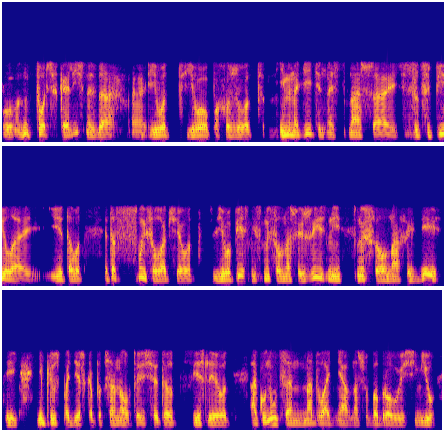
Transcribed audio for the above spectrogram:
ну, творческая личность, да. И вот его, похоже, вот именно деятельность наша зацепила. И это вот это смысл вообще вот его песни, смысл нашей жизни, смысл наших действий и плюс поддержка пацанов. То есть это вот, если вот окунуться на два дня в нашу бобровую семью –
